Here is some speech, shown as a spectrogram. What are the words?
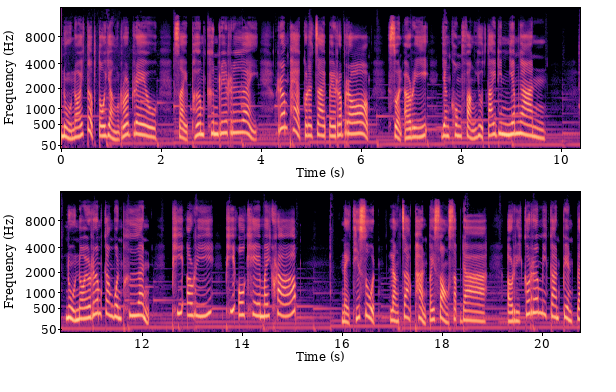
หนูน้อยเติบโตอย่างรวดเร็ว ใส่เพิ่มขึ้นเรื่อยๆ เริ่มแผ่กระจายไปรอบๆ ส่วนอาริยังคงฝังอยู่ใต้ดินเงียบงัน หนูน้อยเริ่มกังวลเพื่อน พี่อาริ พี่โอเคไหมครับ ในที่สุดหลังจากผ่านไปสองสัปดาห์ อาริก็เริ่มมีการเปลี่ยนแปล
